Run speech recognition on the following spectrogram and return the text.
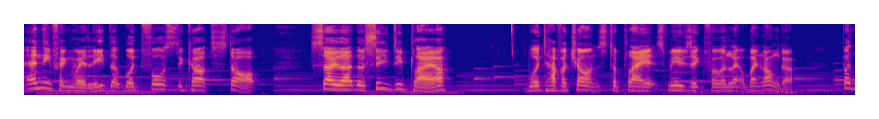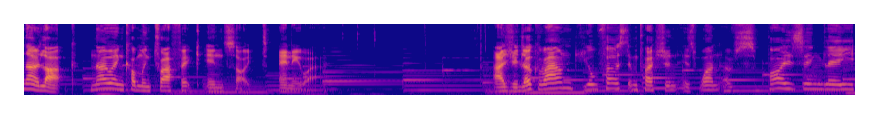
Anything really that would force the car to stop so that the CD player would have a chance to play its music for a little bit longer. But no luck. No incoming traffic in sight anywhere. As you look around, your first impression is one of surprisingly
